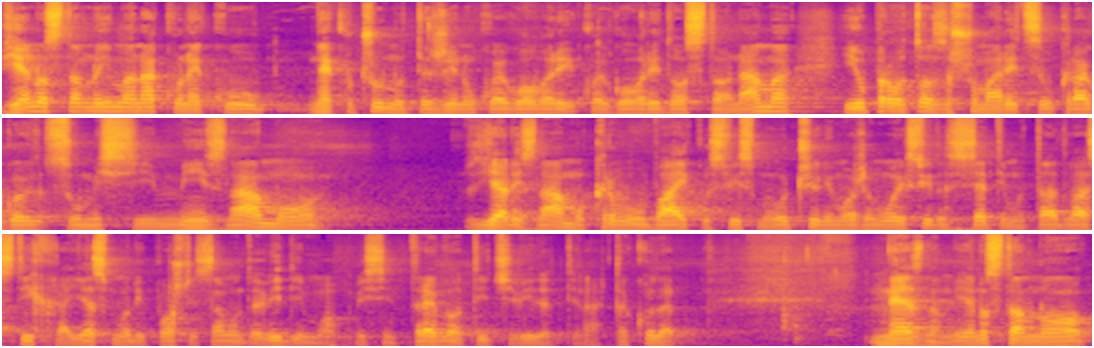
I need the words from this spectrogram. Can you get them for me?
jednostavno ima onako neku, neku čudnu težinu koja govori, koja govori dosta o nama i upravo to za šumarice u Kragujevcu, mislim, mi znamo, jeli znamo krvu bajku, svi smo učili, možemo uvijek svi da se setimo ta dva stiha, jesmo li pošli samo da vidimo, mislim, treba otići videti. Na. Tako da, ne znam, jednostavno,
